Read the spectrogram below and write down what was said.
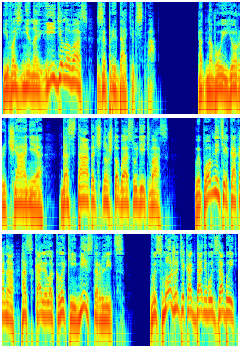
и возненавидела вас за предательство. Одного ее рычания достаточно, чтобы осудить вас — вы помните, как она оскалила клыки, мистер Лиц? Вы сможете когда-нибудь забыть,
